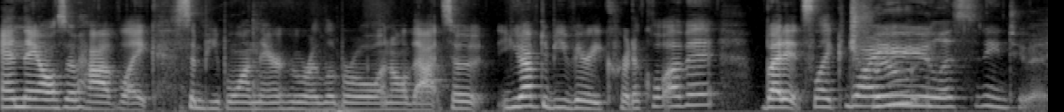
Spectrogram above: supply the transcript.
And they also have like some people on there who are liberal and all that. So you have to be very critical of it, but it's like true Why are you listening to it?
